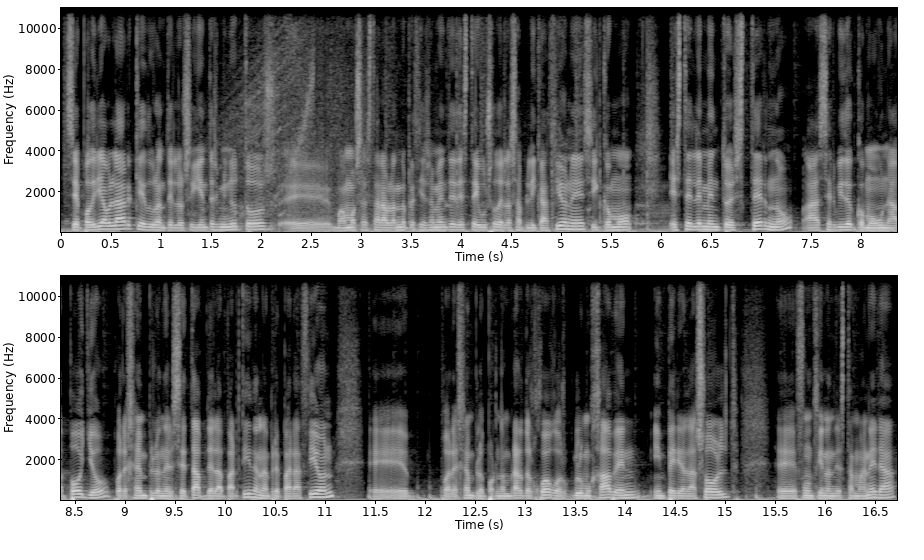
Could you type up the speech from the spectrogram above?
Se podría hablar que durante los siguientes minutos eh, vamos a estar hablando precisamente de este uso de las aplicaciones y cómo este elemento externo ha servido como un apoyo, por ejemplo, en el setup de la partida, en la preparación, eh, por ejemplo, por nombrar dos juegos, Gloomhaven, Imperial Assault, eh, funcionan de esta manera.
